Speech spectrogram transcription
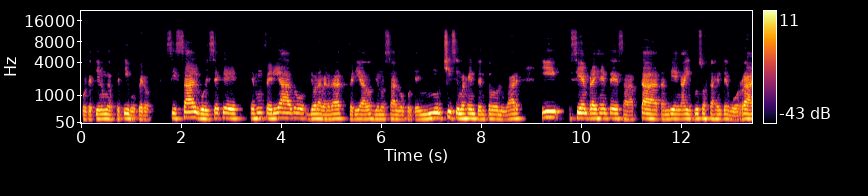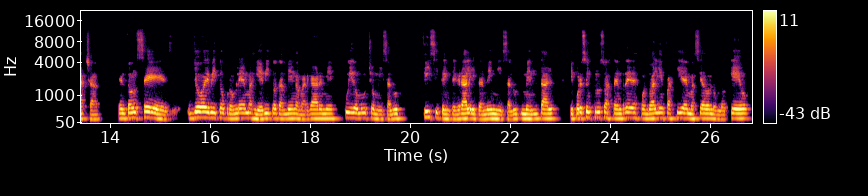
porque tiene un objetivo, pero si salgo y sé que es un feriado, yo la verdad, feriados yo no salgo porque hay muchísima gente en todo lugar y siempre hay gente desadaptada también, hay incluso hasta gente borracha. Entonces, yo evito problemas y evito también amargarme, cuido mucho mi salud física integral y también mi salud mental. Y por eso incluso hasta en redes, cuando alguien fastidia demasiado, lo bloqueo.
